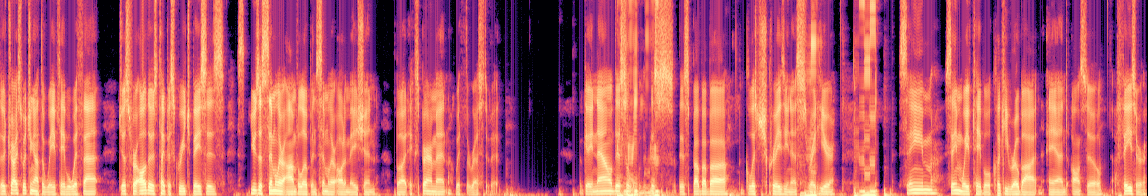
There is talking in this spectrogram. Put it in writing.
So try switching out the wavetable with that. Just for all those type of screech basses, use a similar envelope and similar automation, but experiment with the rest of it. Okay, now this this this ba ba ba glitch craziness right here. Same same wavetable, clicky robot, and also a phaser,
